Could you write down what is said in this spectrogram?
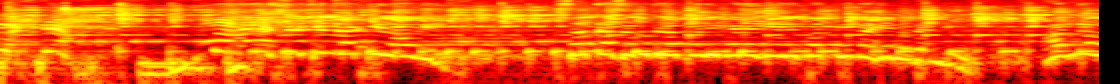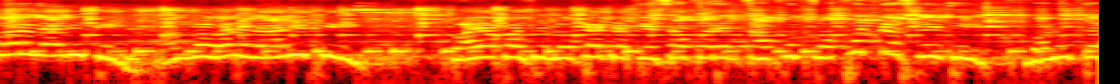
पट्ट्या. महाराष्ट्राची लाटकी लावली सध्या समुद्र पलीकडे गेली पण ती नाही बदलली. अंगभर लाली ती अंगभर लाली ती. पायापासून डोक्याच्या केसापर्यंत चापून चौपट असली ती. म्हणून तर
